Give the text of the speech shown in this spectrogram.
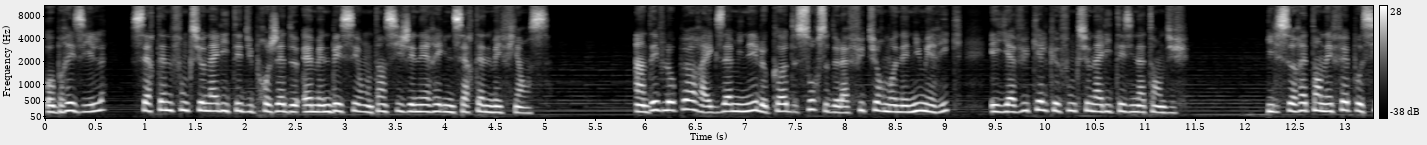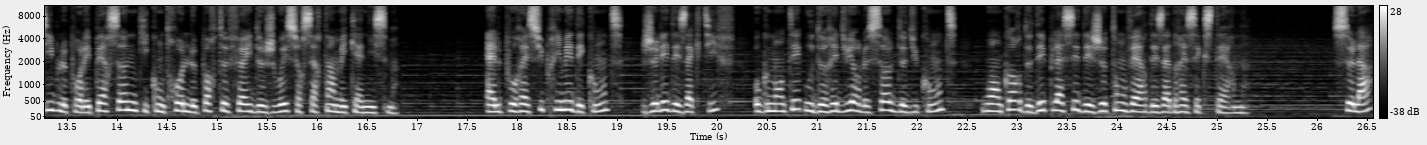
Au Brésil, certaines fonctionnalités du projet de MNBC ont ainsi généré une certaine méfiance. Un développeur a examiné le code source de la future monnaie numérique et y a vu quelques fonctionnalités inattendues. Il serait en effet possible pour les personnes qui contrôlent le portefeuille de jouer sur certains mécanismes. Elles pourraient supprimer des comptes, geler des actifs, augmenter ou de réduire le solde du compte, ou encore de déplacer des jetons vers des adresses externes. Cela,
